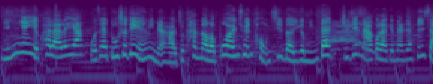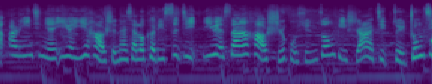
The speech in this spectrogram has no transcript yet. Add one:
明年也快来了呀！我在毒舌电影里面哈，就看到了不完全统计的一个名单，直接拿过来跟大家分享。二零一七年一月一号，《神探夏洛克》第四季；一月三号，《石谷寻踪》第十二季最终季；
